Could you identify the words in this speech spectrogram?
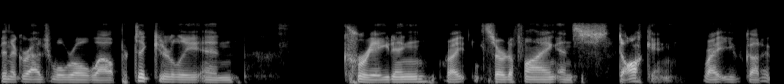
been a gradual rollout, particularly in creating, right, certifying and stocking, right? You've got to,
